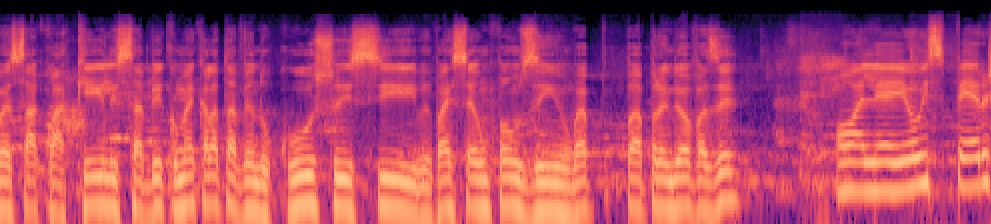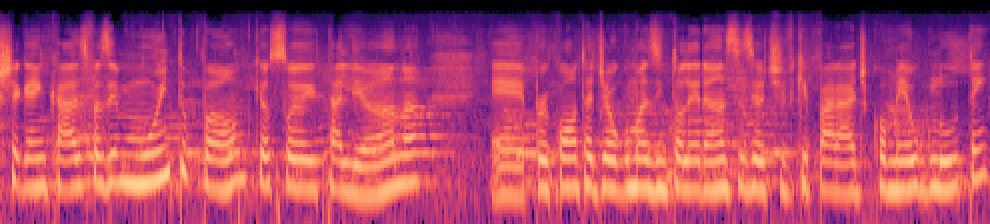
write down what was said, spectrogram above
Conversar com a Keila e saber como é que ela está vendo o curso e se vai sair um pãozinho. Vai aprender a fazer? Olha, eu espero chegar em casa e fazer muito pão, porque eu sou italiana. É, por conta de algumas intolerâncias, eu tive que parar de comer o glúten.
